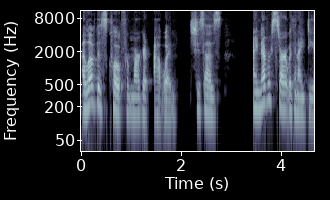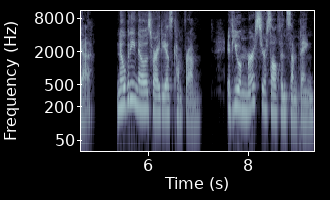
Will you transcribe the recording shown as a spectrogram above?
I love this quote from Margaret Atwood. She says, I never start with an idea. Nobody knows where ideas come from. If you immerse yourself in something,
